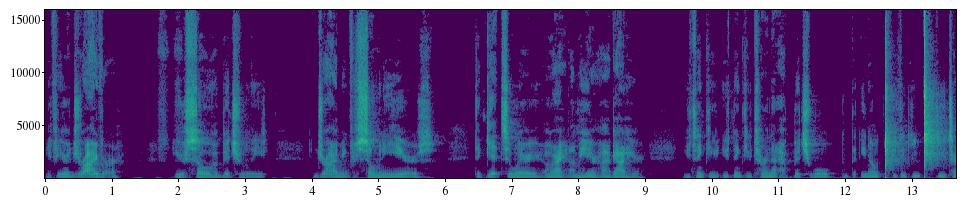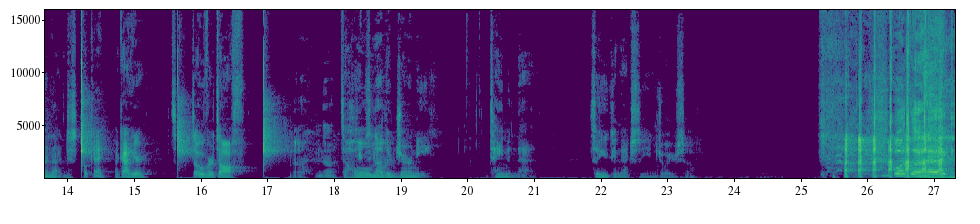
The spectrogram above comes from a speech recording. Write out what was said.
If you're a driver, you're so habitually driving for so many years to get to where, all right, I'm here, I got here. You think you, you think you turn that habitual, you know, you think you, you turn that just, okay, I got here. It's, it's over, it's off. No. No. It's a whole going. nother journey taming that so you can actually enjoy yourself. what the heck?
